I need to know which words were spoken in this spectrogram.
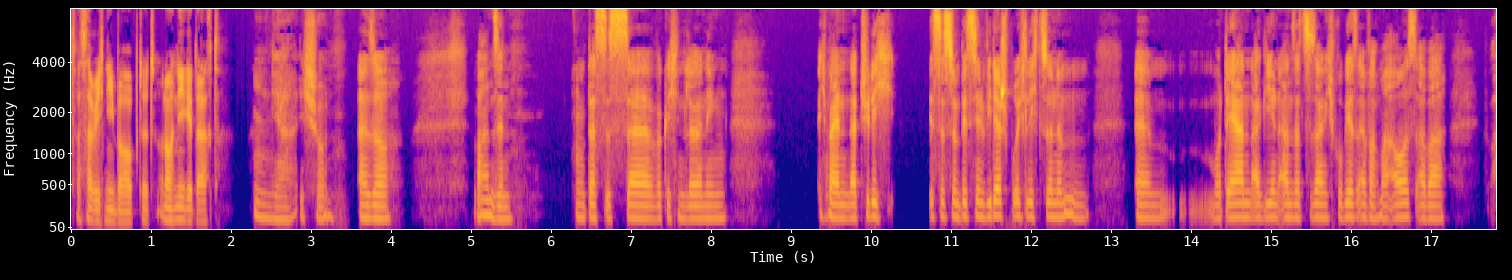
Das habe ich nie behauptet und auch nie gedacht. Mm, Ja, ich schon. Also Wahnsinn. Und das ist äh, wirklich ein Learning. Ich meine, natürlich ist es so ein bisschen widersprüchlich zu einem ähm, modernen, agilen Ansatz zu sagen, ich probiere es einfach mal aus, aber boah,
